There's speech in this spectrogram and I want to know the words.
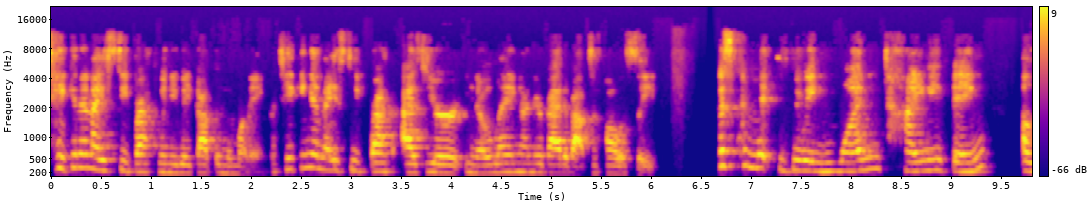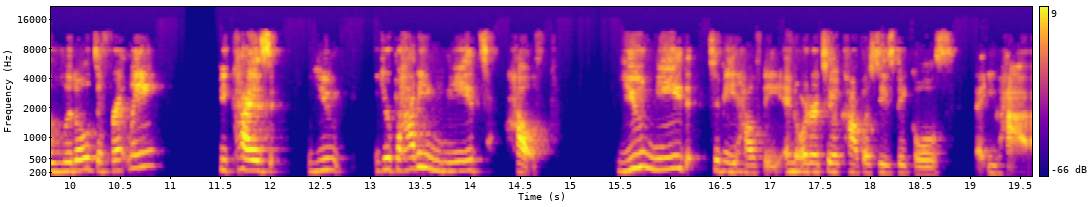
taking a nice deep breath when you wake up in the morning or taking a nice deep breath as you're you know laying on your bed about to fall asleep. Just commit to doing one tiny thing a little differently because you your body needs health. You need to be healthy in order to accomplish these big goals that you have.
